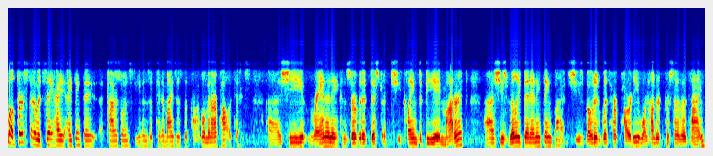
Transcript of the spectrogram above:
Well, first, I would say I, I think that Congresswoman Stevens epitomizes the problem in our politics. Uh, she ran in a conservative district. She claimed to be a moderate. Uh, she's really been anything but. She's voted with her party 100% of the time,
